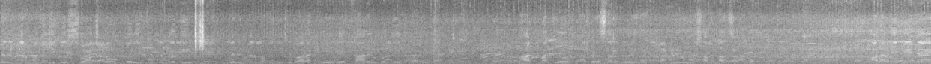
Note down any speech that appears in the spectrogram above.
नरेंद्र मोदी जी की सोच को, गरीबों के प्रति नरेंद्र मोदी जी के द्वारा किए गए कार्यों को देखकर भाजपा की ओर अग्रसर हुए हैं। हम उन सबका स्वागत करते हैं। और अभी ही मैं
